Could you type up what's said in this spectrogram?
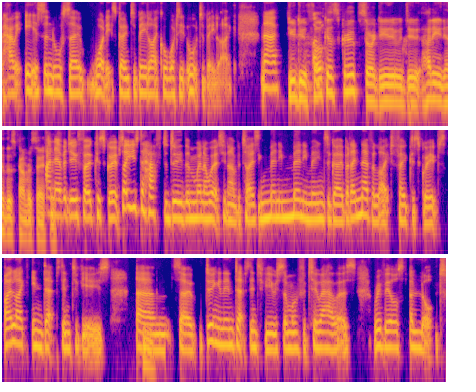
how it is and also what it's going to be like or what it ought to be like now Do you do focus groups, or do you do? How do you do this conversation? I never do focus groups. I used to have to do them when I worked in advertising many, many moons ago, but I never liked focus groups. I like in depth interviews. Um, So, doing an in depth interview with someone for two hours reveals a lot,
